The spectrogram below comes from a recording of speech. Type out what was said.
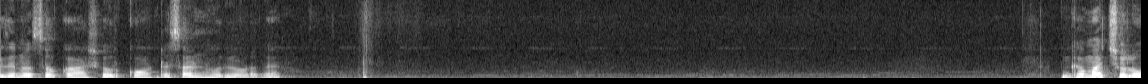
ಇದನ್ನು ಸೊಕಾಶ ಹುರ್ಕೊಂಡ್ರೆ ಸಣ್ಣ ಹುರಿ ಒಳಗೆ ಘಮ ಚಲೋ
